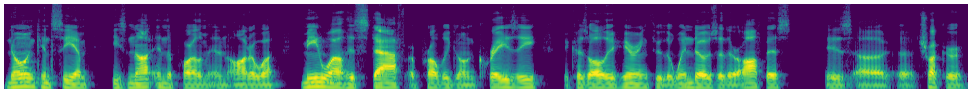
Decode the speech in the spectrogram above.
No one can see him. He's not in the parliament in Ottawa. Meanwhile, his staff are probably going crazy because all they're hearing through the windows of their office is uh, uh, trucker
